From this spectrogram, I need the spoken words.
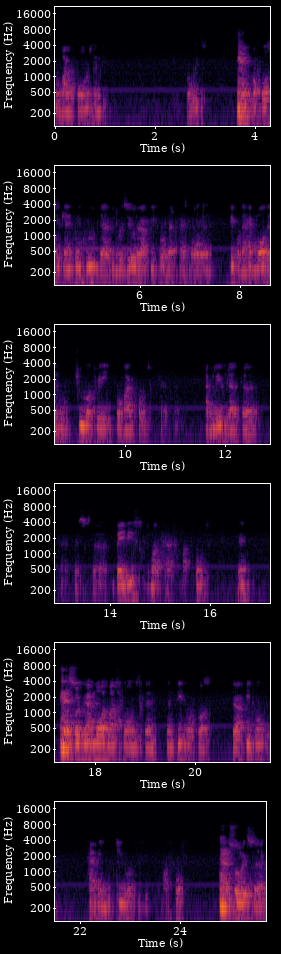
mobile phones than people. So it's of course, you can conclude that in Brazil there are people that has more than people that have more than two or three mobile phones. Because, uh, I believe that, uh, for instance, the babies do not have smartphones. Okay? so if you have more smartphones than, than people, of course, there are people having two or three smartphones. so it's, uh,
